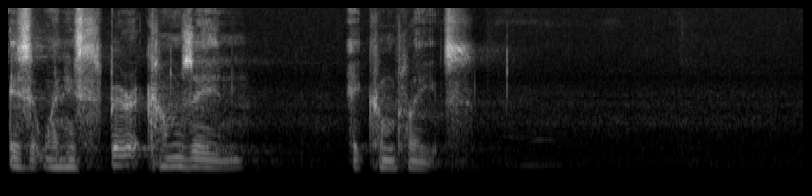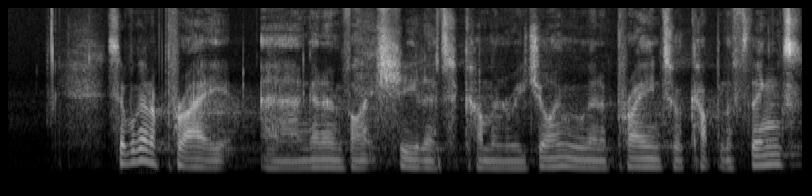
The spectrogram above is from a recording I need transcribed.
is that when His Spirit comes in, it completes. So we're going to pray. I'm going to invite Sheila to come and rejoin. We're going to pray into a couple of things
